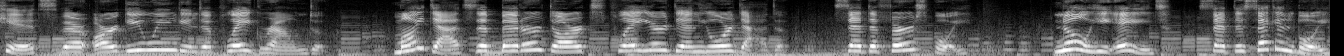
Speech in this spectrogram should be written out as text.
Kids were arguing in the playground. My dad's a better darts player than your dad, said the first boy. No, he ain't, said the second boy.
